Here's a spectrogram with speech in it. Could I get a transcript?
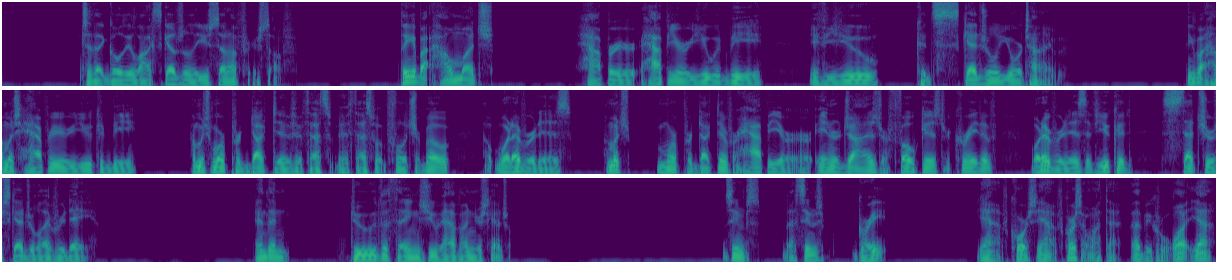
to that Goldilocks schedule that you set up for yourself. Think about how much happier happier you would be if you could schedule your time. Think about how much happier you could be, how much more productive if that's if that's what floats your boat, uh, whatever it is, how much more productive or happy or, or energized or focused or creative, whatever it is, if you could set your schedule every day and then do the things you have on your schedule. Seems that seems great. Yeah, of course. Yeah, of course I want that. That'd be cool. What? Yeah.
